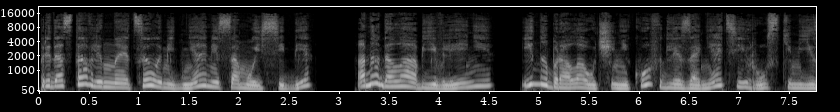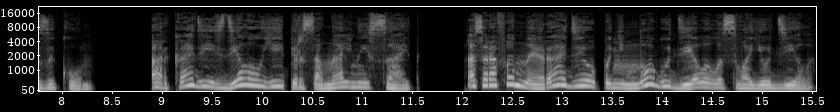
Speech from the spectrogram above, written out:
Предоставленная целыми днями самой себе, она дала объявление и набрала учеников для занятий русским языком. Аркадий сделал ей персональный сайт, а сарафанное радио понемногу делало свое дело.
